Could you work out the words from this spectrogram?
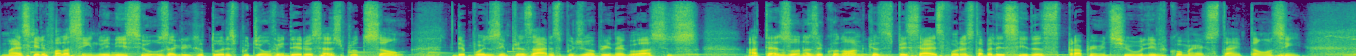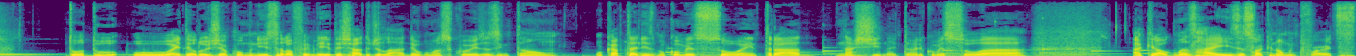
mas que ele fala assim: no início, os agricultores podiam vender o excesso de produção, depois, os empresários podiam abrir negócios, até zonas econômicas especiais foram estabelecidas para permitir o livre comércio, tá? Então, assim, todo o, a ideologia comunista ela foi meio deixado de lado em algumas coisas, então o capitalismo começou a entrar na China. Então ele começou a, a criar algumas raízes, só que não muito fortes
